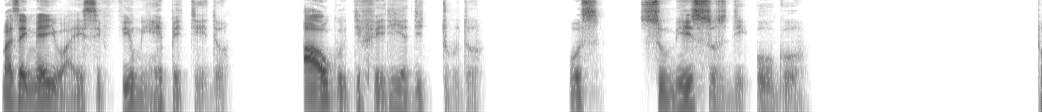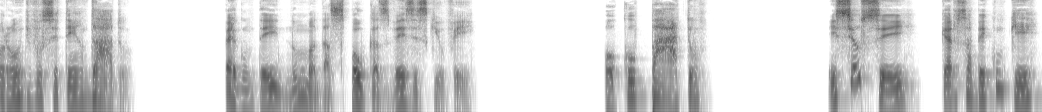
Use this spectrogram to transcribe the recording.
Mas em meio a esse filme repetido, algo diferia de tudo. Os sumiços de Hugo. Por onde você tem andado? Perguntei numa das poucas vezes que o vi. Ocupado. Isso eu sei. Quero saber com que.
